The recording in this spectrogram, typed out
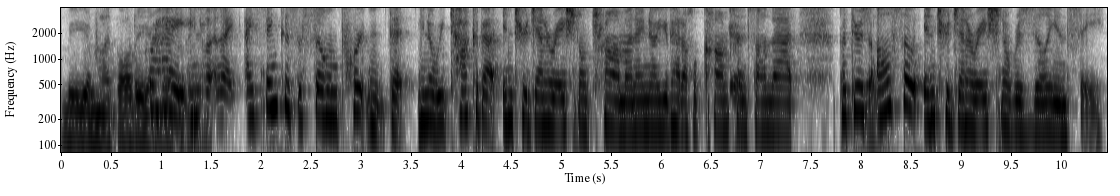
me and my body. And right. You know, and I, I think this is so important that, you know, we talk about intergenerational trauma, and I know you've had a whole conference on that, but there's also intergenerational resiliency.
